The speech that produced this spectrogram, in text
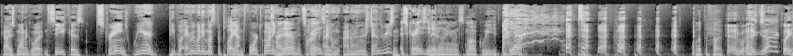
guys want to go out and see because strange, weird people. Everybody wants to play on 420. I know, it's Fuck, crazy. I don't I don't understand the reason. It's crazy. They don't even smoke weed. yeah. what the fuck? exactly.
